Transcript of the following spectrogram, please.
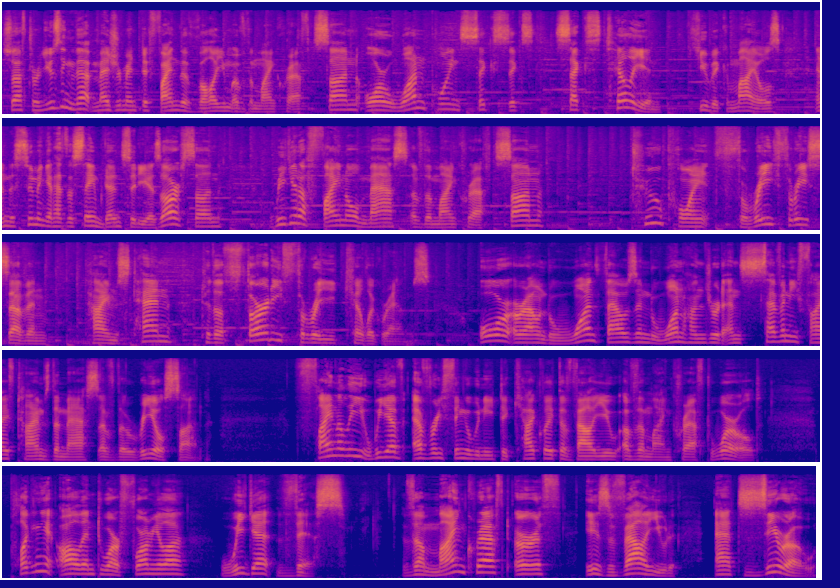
So after using that measurement to find the volume of the Minecraft Sun, or 1.66 sextillion cubic miles, and assuming it has the same density as our Sun, we get a final mass of the Minecraft Sun 2.337 times 10 to the 33 kilograms, or around 1,175 times the mass of the real Sun. Finally, we have everything we need to calculate the value of the Minecraft world. Plugging it all into our formula, we get this. The Minecraft Earth is valued at 0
